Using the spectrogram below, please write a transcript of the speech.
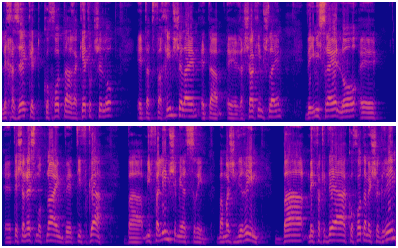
לחזק את כוחות הרקטות שלו, את הטפחים שלהם, את הרש"קים שלהם, ואם ישראל לא אה, תשנס מותניים ותפגע במפעלים שמייצרים, במשגרים, במפקדי הכוחות המשגרים,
